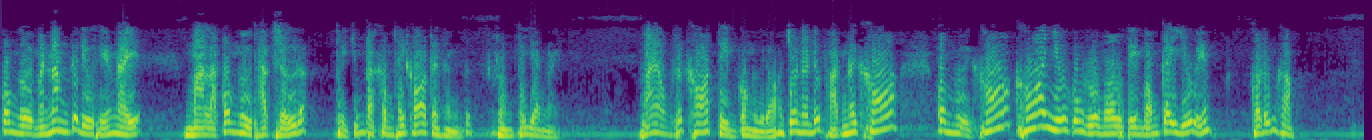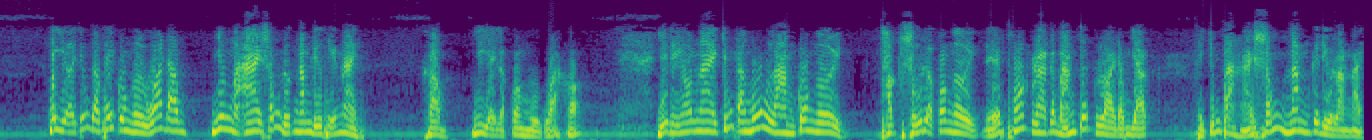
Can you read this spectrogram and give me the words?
con người mà năm cái điều thiện này mà là con người thật sự đó, thì chúng ta không thấy có trên hình trong thế gian này. Phải không? Rất khó tìm con người đó. Cho nên đức phật nói khó, con người khó khó như con rùa mù tìm bọng cây giữa biển. Có đúng không? Bây giờ chúng ta thấy con người quá đông, nhưng mà ai sống được năm điều thiện này? Không, như vậy là con người quá khó. Vậy thì hôm nay chúng ta muốn làm con người, thật sự là con người, để thoát ra cái bản chất loài động vật, thì chúng ta hãy sống năm cái điều lành này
